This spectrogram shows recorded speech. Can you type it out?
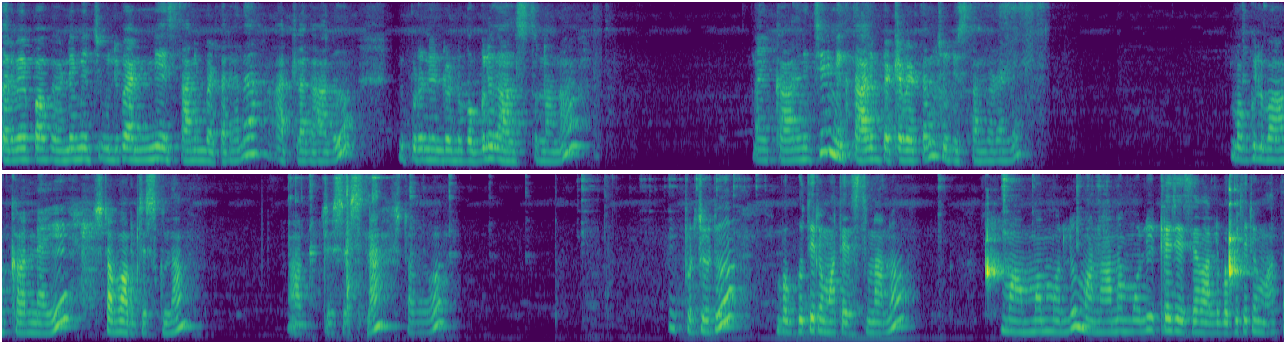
కరివేపాకు ఎండుమిర్చి ఉల్లిపాయ అన్నీ వేసి తాలింపు పెడతారు కదా? అట్లా కాదు. ఇప్పుడు నేను రెండు బొగ్గులు కాలుస్తున్నాను నాకు కాలనిచ్చి మీకు తాలింపు ఎట్లా పెడతాను చూపిస్తాను చూడండి. బొగ్గులు బాగా కాలినాయి. స్టవ్ ఆఫ్ చేసుకుందాం. ఆఫ్ చేసేసిన స్టవ్. ఇప్పుడు చూడు బొగ్గు తిరుమాత వేస్తున్నాను. మా అమ్మమ్మ వాళ్ళు మా నాన్నమ్మ వాళ్ళు ఇట్లే చేసేవాళ్ళు బొగ్గు తిరుమాత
